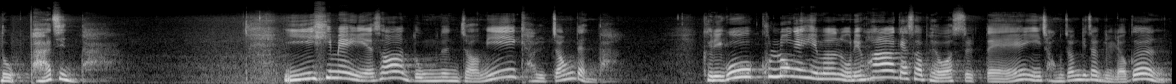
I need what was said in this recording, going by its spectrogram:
높아진다. 이 힘에 의해서 녹는 점이 결정된다. 그리고 쿨롱의 힘은 우리 화학에서 배웠을 때 이 정전기적 인력은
